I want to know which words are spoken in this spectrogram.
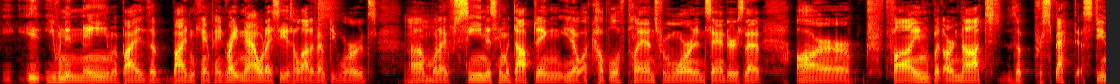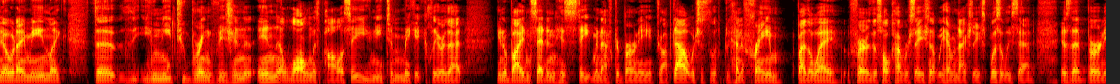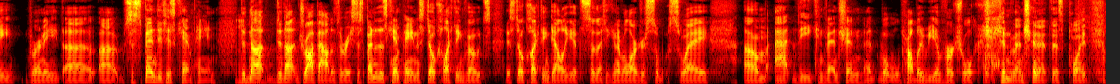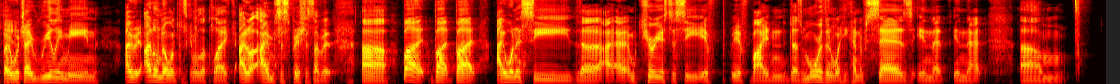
e- even in name, by the Biden campaign. Right now, what I see is a lot of empty words. Um, what I've seen is him adopting, you know, a couple of plans from Warren and Sanders that are fine, but are not the prospectus. Do you know what I mean? Like the, the you need to bring vision in along with policy. You need to make it clear that you know Biden said in his statement after Bernie dropped out, which is the kind of frame, by the way, for this whole conversation that we haven't actually explicitly said, is that Bernie Bernie uh, uh, suspended his campaign, did not did not drop out of the race, suspended his campaign, is still collecting votes, is still collecting delegates so that he can have a larger sw- sway um, at the convention, at what will probably be a virtual convention at this point, by which I really mean. I, I don't know what it's going to look like. I don't, I'm suspicious of it. Uh, but but but I want to see the. I, I'm curious to see if if Biden does more than what he kind of says in that in that um,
